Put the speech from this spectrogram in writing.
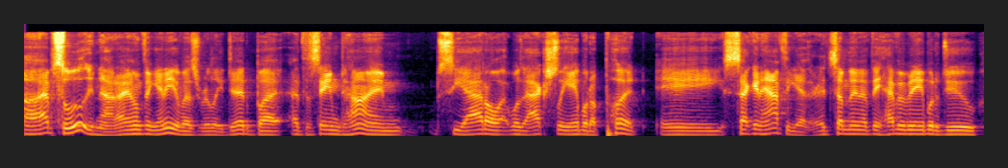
Uh, absolutely not. I don't think any of us really did. But at the same time, Seattle was actually able to put a second half together. It's something that they haven't been able to do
